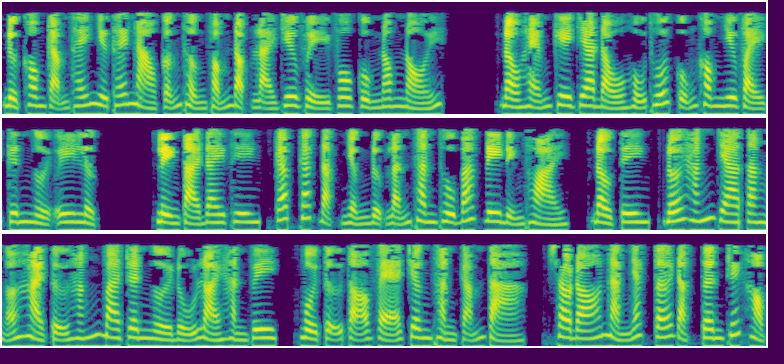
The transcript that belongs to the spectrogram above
Được không cảm thấy như thế nào cẩn thận phẩm đọc lại dư vị vô cùng nông nổi. Đầu hẻm kia cha đậu hũ thuốc cũng không như vậy kinh người uy lực. Liền tại đây thiên, các các đặt nhận được lãnh thanh thu bác đi điện thoại, Đầu tiên, đối hắn gia tăng ở hài tử hắn ba trên người đủ loại hành vi, mùi tử tỏ vẻ chân thành cảm tạ, sau đó nàng nhắc tới đặt tên triết học.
